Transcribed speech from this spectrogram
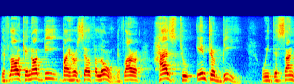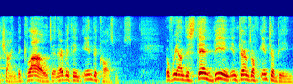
The flower cannot be by herself alone. The flower has to interbe with the sunshine, the clouds, and everything in the cosmos. If we understand being in terms of interbeing,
